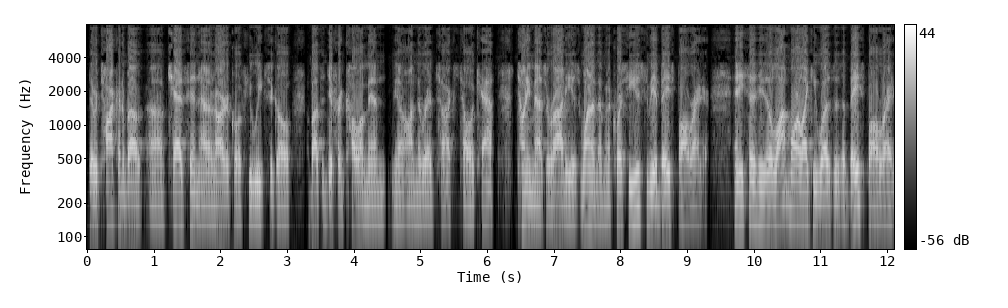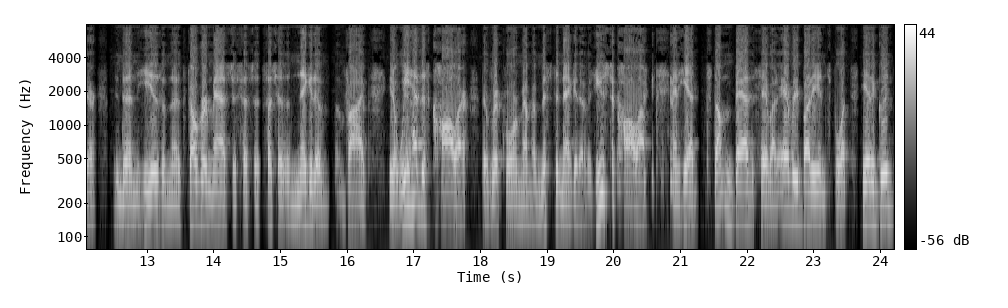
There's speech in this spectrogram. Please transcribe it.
they were talking about uh, Chad Finn had an article a few weeks ago about the different color men, you know, on the Red Sox telecast. Tony Massarotti is one of them, and of course he used to be a baseball writer. And he says he's a lot more like he was as a baseball writer than he is in the Felger and Maz just has a, such as a negative vibe. You know, we had this caller that Rick will remember, Mr. Negative, and he used to call up and he had something bad to say about everybody in sports. He had a good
